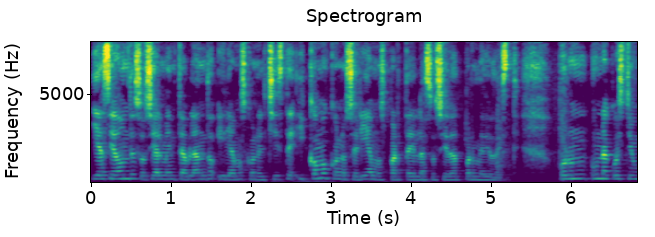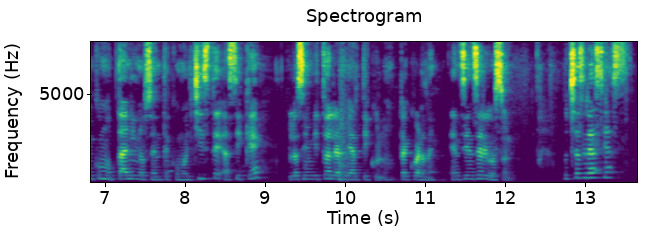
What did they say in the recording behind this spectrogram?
y hacia dónde socialmente hablando iríamos con el chiste y cómo conoceríamos parte de la sociedad por medio de este, por una cuestión como tan inocente como el chiste, así que los invito a leer mi artículo. Recuerden, en Ciencia Ergo Muchas gracias.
